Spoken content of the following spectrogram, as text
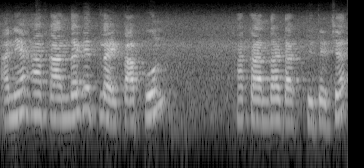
आणि हा कांदा घेतलाय कापून. हा कांदा टाकते त्याच्यात.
